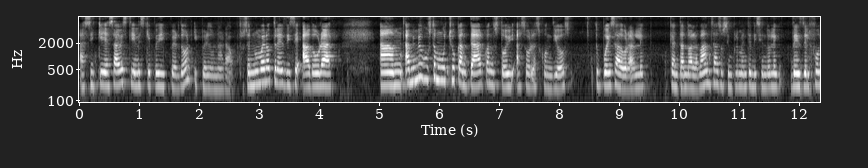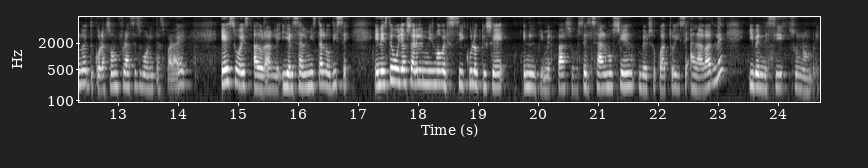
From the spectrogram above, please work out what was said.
Así que ya sabes, tienes que pedir perdón y perdonar a otros. El número tres dice adorar. a mí me gusta mucho cantar cuando estoy a solas con Dios. Tú puedes adorarle cantando alabanzas o simplemente diciéndole desde el fondo de tu corazón frases bonitas para Él. Eso es adorarle. Y el salmista lo dice. En este voy a usar el mismo versículo que usé en el primer paso. Es el Salmo 100, verso 4. Dice, alabadle y bendecir su nombre.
